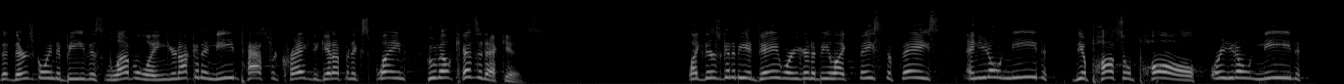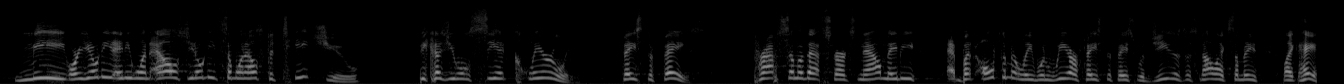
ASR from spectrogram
that there's going to be this leveling. You're not going to need Pastor Craig to get up and explain who Melchizedek is. Like there's going to be a day where you're going to be like face to face, and you don't need the Apostle Paul, or you don't need me, or you don't need anyone else. You don't need someone else to teach you because you will see it clearly, face to face. Perhaps some of that starts now, maybe, eh, but ultimately, when we are face to face with Jesus, it's not like somebody's like, hey,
